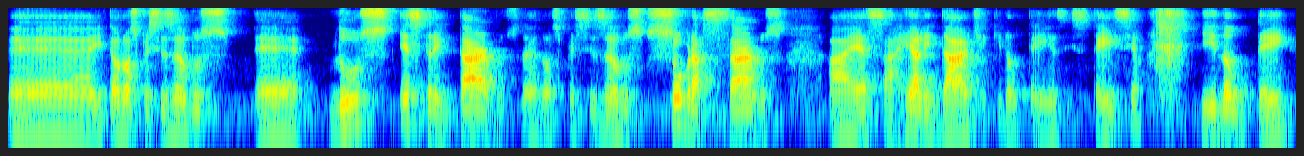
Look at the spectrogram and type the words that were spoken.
É, então nós precisamos é, nos estreitarmos, né? nós precisamos sobraçarmos a essa realidade que não tem existência e não tem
